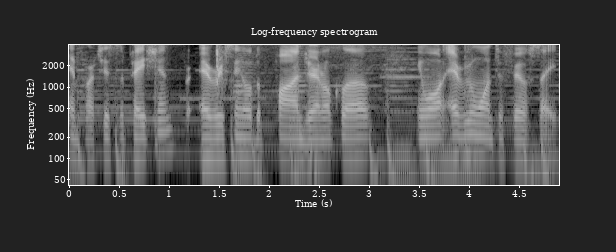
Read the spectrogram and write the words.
and participation for every single Pond Journal Club and want everyone to feel safe.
